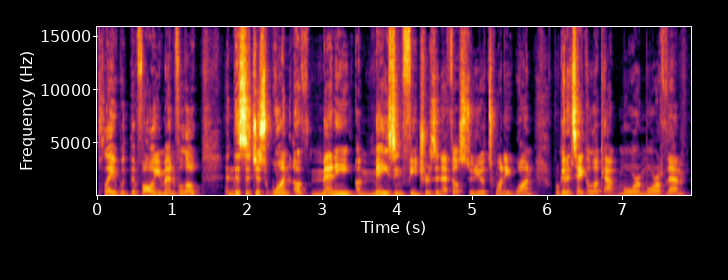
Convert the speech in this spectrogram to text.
play with the volume envelope. And this is just one of many amazing features in FL Studio 21. We're gonna take a look at more and more of them.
